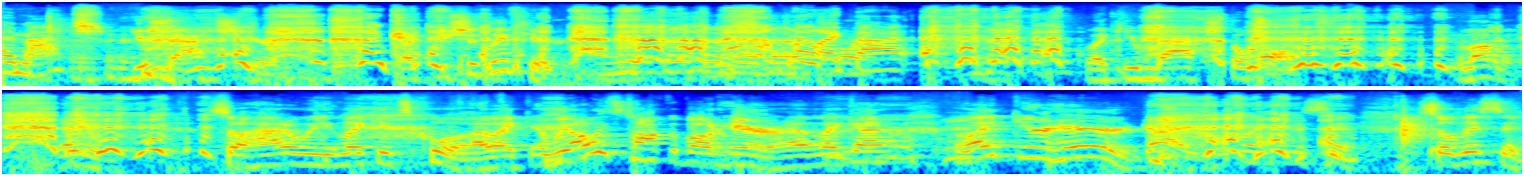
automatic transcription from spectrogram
I match. You match here. Like you should live here. I like that. Like you match the wall. Love it. Anyway, so how do we like? It's cool. I like. We always talk about hair. I like. I like your hair, guys. That's what I'm gonna say. So listen.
